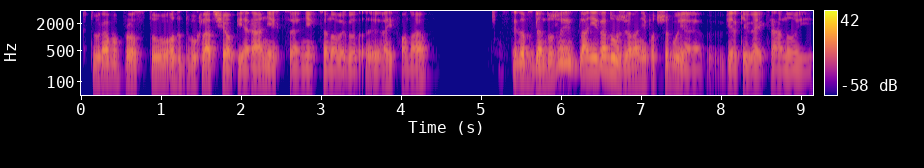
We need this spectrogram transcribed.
która po prostu od dwóch lat się opiera, nie chce, nie chce nowego e, iPhone'a z tego względu, że jest dla niej za duży. Ona nie potrzebuje wielkiego ekranu i,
